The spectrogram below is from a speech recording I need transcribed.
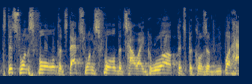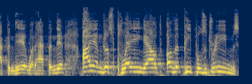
It's this one's fault. It's that one's fault. It's how I grew up. It's because of what happened here, what happened there. I am just playing out other people's dreams.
